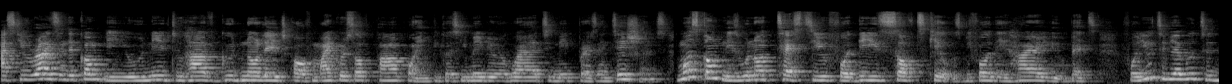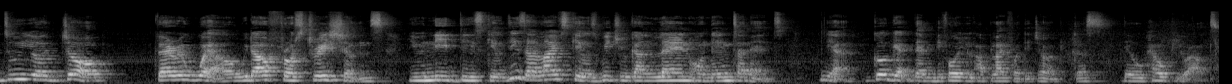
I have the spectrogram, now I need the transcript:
As you rise in the company, you need to have good knowledge of Microsoft PowerPoint because you may be required to make presentations. Most companies will not test you for these soft skills before they hire you, but for you to be able to do your job very well without frustrations, you need these skills. These are life skills which you can learn on the internet. Yeah, go get them before you apply for the job because they will help you out.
